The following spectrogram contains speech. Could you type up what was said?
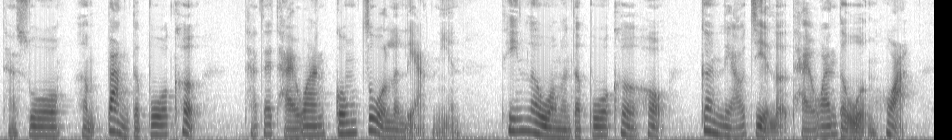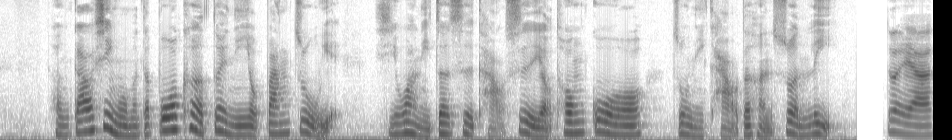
他说很棒的播客。他在台湾工作了两年，听了我们的播客后，更了解了台湾的文化。很高兴我们的播客对你有帮助耶！希望你这次考试有通过哦，祝你考得很顺利。对呀，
